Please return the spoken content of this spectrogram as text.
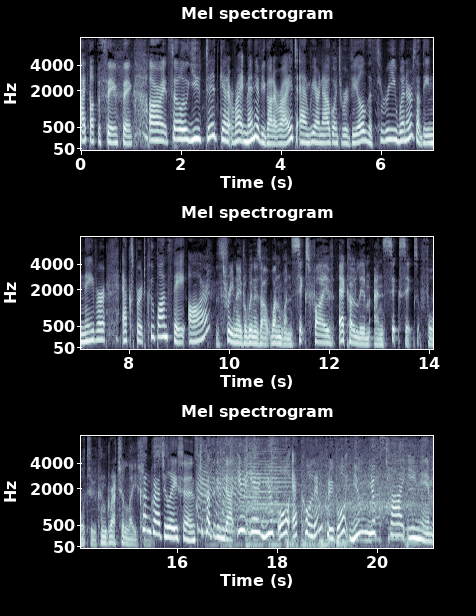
I thought the same thing. All right. So you did get it right. Many of you got it right. And we are now going to reveal the three winners of the Naver Expert coupons. They are The three Naver winners are 1165, Echo Lim, and 6642. Congratulations. Congratulations. 축하드립니다. 1165 에코림 그리고 6642님.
